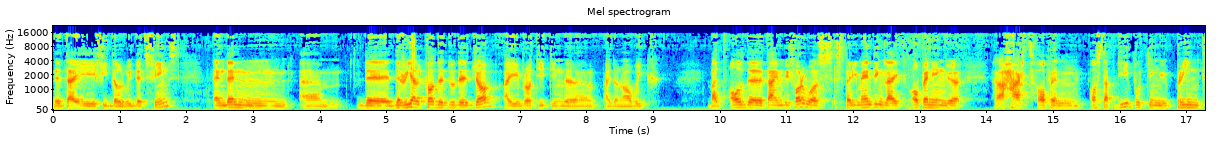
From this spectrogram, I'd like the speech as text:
that I fiddle with that things, and then um, the the real code that do the job I wrote it in the I don't know a week. But all the time before was experimenting, like opening. Uh, a hard open hostap putting print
